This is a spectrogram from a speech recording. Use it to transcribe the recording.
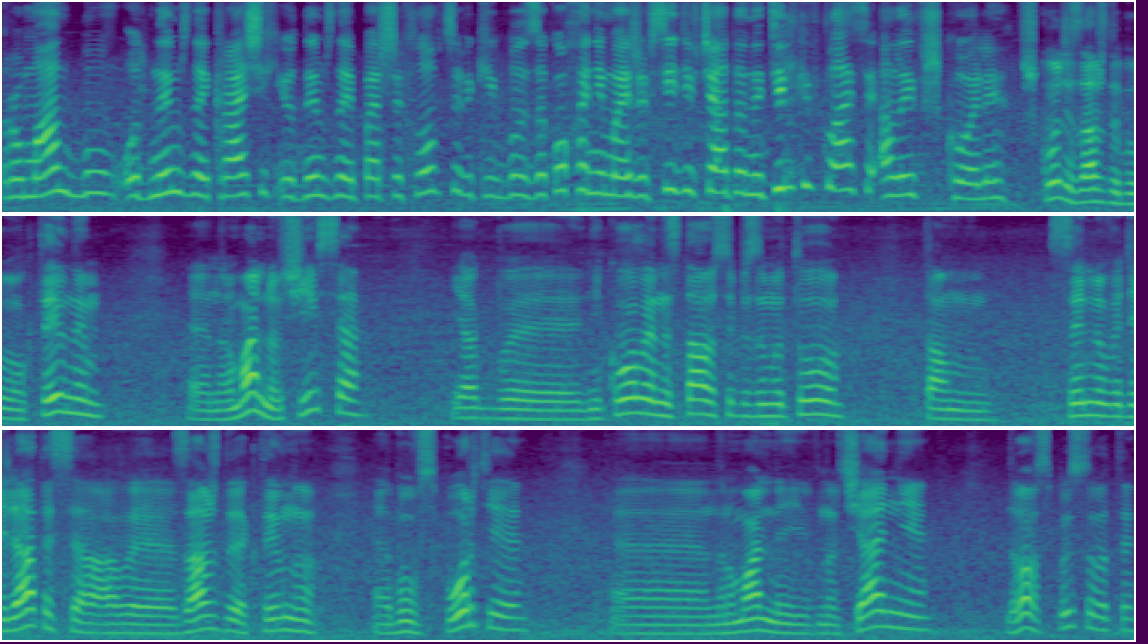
Роман був одним з найкращих і одним з найперших хлопців, яких були закохані майже всі дівчата не тільки в класі, але й в школі. В школі завжди був активним, е, нормально вчився, якби ніколи не ставив собі за мету там сильно виділятися, але завжди активно е, був в спорті, е, нормальний в навчанні, давав списувати.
